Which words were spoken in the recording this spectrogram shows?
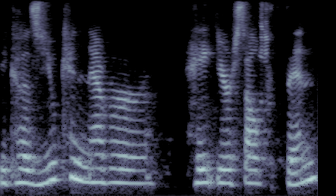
because you can never hate yourself thin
